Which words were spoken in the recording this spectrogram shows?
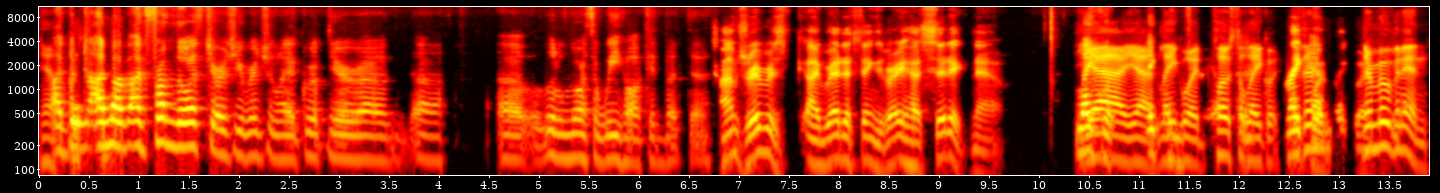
Yeah. I've been. I'm. I'm from North Jersey originally. I grew up near uh, uh, uh, a little north of Weehawken, but uh, Tom's Rivers. I read a thing. Very Hasidic now. Lakewood. Yeah, yeah. Lakewood. Lakewood, close to Lakewood. Lakewood. They're, Lakewood. they're moving in.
